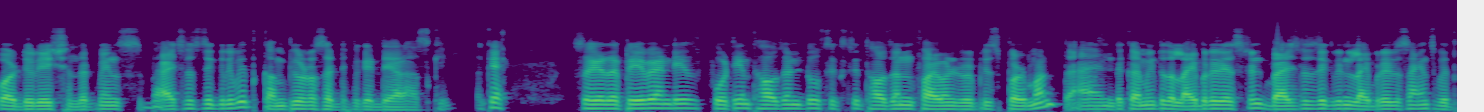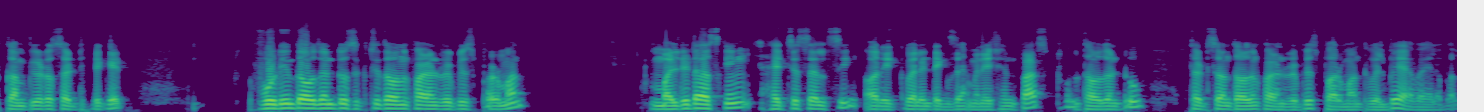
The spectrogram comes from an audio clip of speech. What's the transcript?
uh, duration. That means bachelor's degree with computer certificate they are asking. Okay. So here the pay band is 14,000 to 60,500 rupees per month. And coming to the library assistant, bachelor's degree in library science with computer certificate, 14,000 to 60,500 rupees per month multitasking HSLC or equivalent examination pass 12,000 to 37,500 rupees per month will be available.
